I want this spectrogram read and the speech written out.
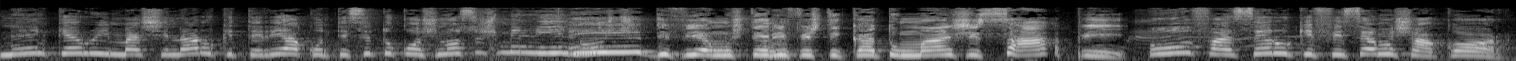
Nem quero imaginar o que teria acontecido com os nossos meninos. Ih, devíamos ter investigado mais, sabe? Ou fazer o que fizemos agora.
